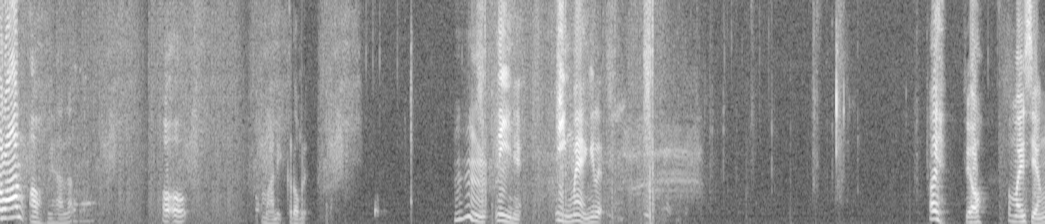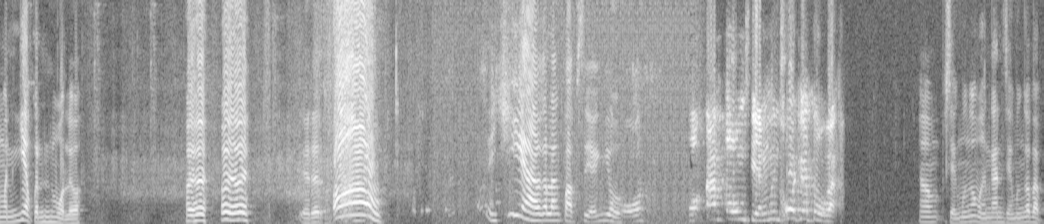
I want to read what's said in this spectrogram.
ระวังอ๋อไม่ทันแล้วโอ้โอ้มานี่กระโดดมานี่อื้อหือ นี่เนี่ยยิงแม่งอย่างนี้เลย เฮ้ย เดี๋ยวทำไมเสียงมันเงียบกันหมดเลยวะ เฮ้ยเฮ้ยเฮ้ยเฮ้ยเดี๋ยวเดี๋ยวโอ้วไอ้เชี่ยกำลังปรับเสียงอยู่โอ้โหบอกตามตรงเสียงมึงโคตรกระตุกอะอ่าเสียงมึงก็เหมือนกัน เสียงมึงก็แบบ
